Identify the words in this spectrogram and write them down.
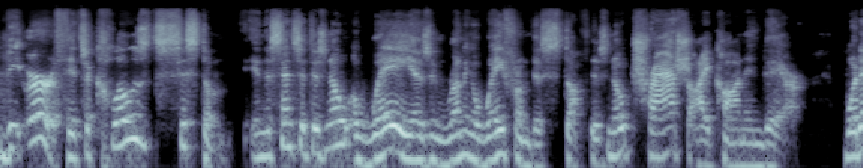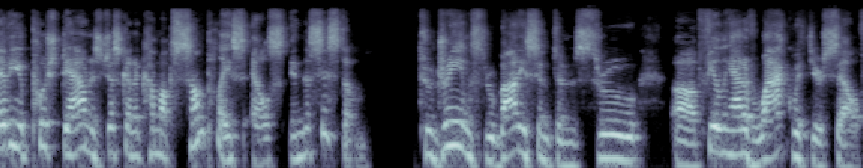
the earth. It's a closed system in the sense that there's no away as in running away from this stuff. There's no trash icon in there. Whatever you push down is just going to come up someplace else in the system through dreams, through body symptoms, through uh, feeling out of whack with yourself,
